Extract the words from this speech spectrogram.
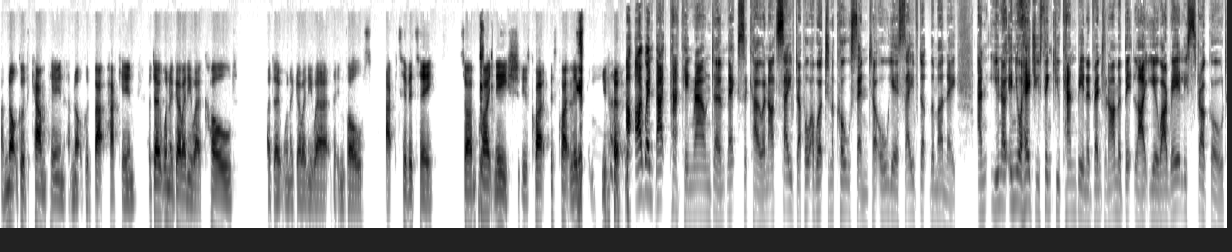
I'm not good camping. I'm not good backpacking. I don't want to go anywhere cold. I don't want to go anywhere that involves activity. So I'm quite niche. It's quite it's quite limited, you know. I, I went backpacking round um, Mexico and I'd saved up all, I worked in a call centre all year, saved up the money. And, you know, in your head, you think you can be an adventurer. And I'm a bit like you. I really struggled.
